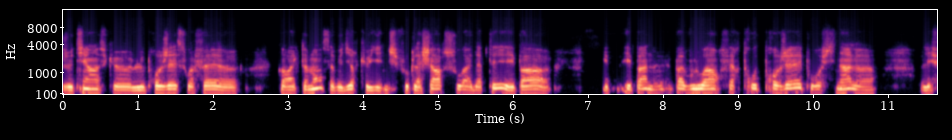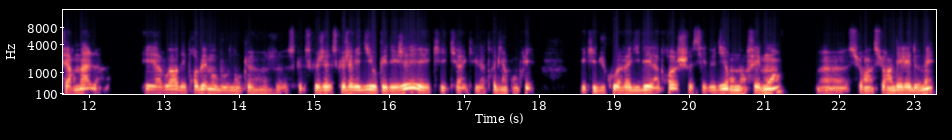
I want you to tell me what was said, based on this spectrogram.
je tiens à ce que le projet soit fait euh, correctement. Ça veut dire qu'il faut que la charge soit adaptée et pas, et, pas, ne, pas vouloir faire trop de projets pour au final euh, les faire mal et avoir des problèmes au bout. Donc, euh, ce que, j'avais dit au PDG et qui, qui, très bien compris et qui du coup a validé l'approche, c'est de dire on en fait moins sur, un, délai donné,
